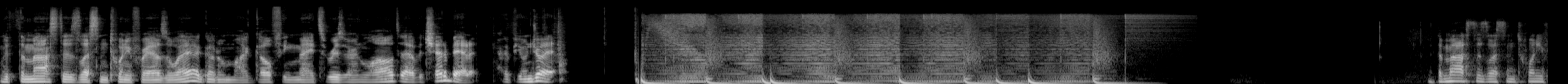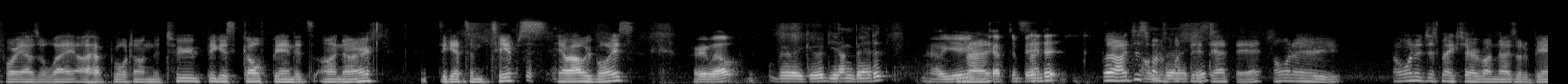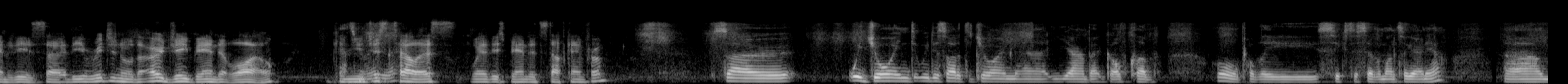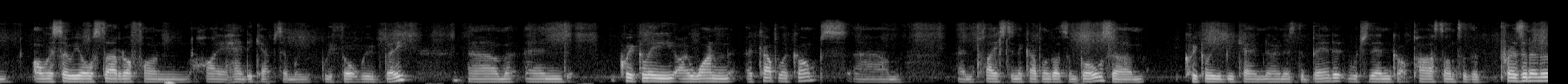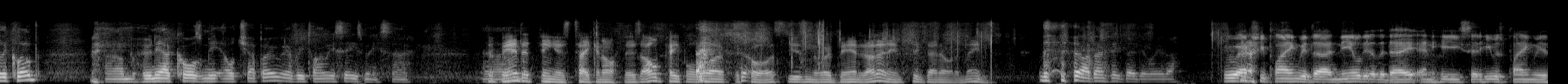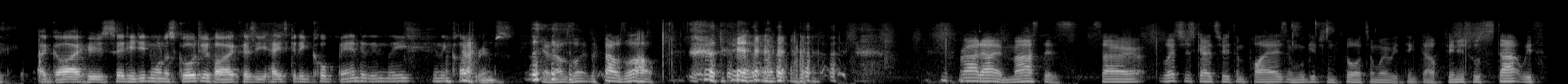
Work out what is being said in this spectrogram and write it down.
With the Masters less than 24 hours away, I got on my golfing mates Rizza and Lyle to have a chat about it. Hope you enjoy it. With the Masters less than 24 hours away, I have brought on the two biggest golf bandits I know to get some tips. How are we, boys? Very well. Very good, young bandit. How are you, Mate, Captain so- Bandit? Well, I just I'm want to put this good. out there. I want to, I want to just make sure everyone knows what a bandit is. So the original, the OG bandit Lyle. Can That's you me, just yeah. tell us where this bandit stuff came from? So we joined, we decided to join uh, Yarrambat Golf Club, oh, probably six to seven months ago now. Um, obviously, we all started off on higher handicaps than we, we thought we would be. Um, and quickly, I won a couple of comps um, and placed in a couple and got some balls. Quickly became known as the Bandit, which then got passed on to the president of the club, um, who now calls me El Chapo every time he sees me. So The um, bandit thing has taken off. There's old people all over the course using the word bandit. I don't even think they know what it means. I don't think they do either. We were actually playing with uh, Neil the other day, and he said he was playing with a guy who said he didn't want to score too high because he hates getting called bandit in the in the club rooms. Yeah, that was that was Lyle. Righto, Masters. So let's just go through some players and we'll give some thoughts on where we think they'll finish. We'll start with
